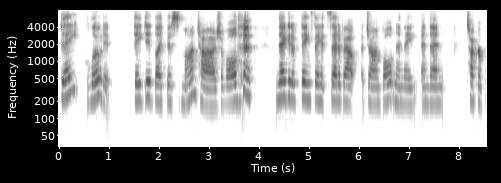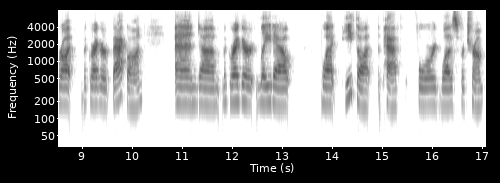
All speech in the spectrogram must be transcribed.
they gloated. They did like this montage of all the negative things they had said about John Bolton, and they and then Tucker brought Macgregor back on, and um, Macgregor laid out what he thought the path forward was for Trump,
